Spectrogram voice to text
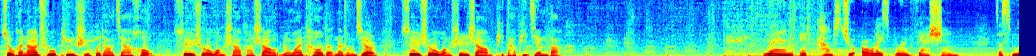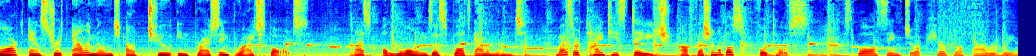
就快拿出平时回到家后随手往沙发上扔外套的那种劲儿，随手往身上披大披肩吧。When it comes to early spring fashion. The smart and street element are two embracing bright spots. Let alone the sport element. Whether tidy stage or fashionable photos, sports seem to appear from everywhere.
